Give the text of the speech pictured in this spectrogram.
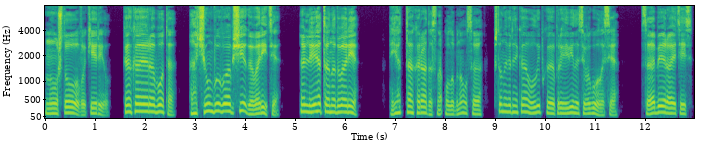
«Ну что вы, Кирилл, какая работа? О чем вы вообще говорите? Лето на дворе!» Я так радостно улыбнулся, что наверняка улыбка проявилась в голосе. «Собирайтесь,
